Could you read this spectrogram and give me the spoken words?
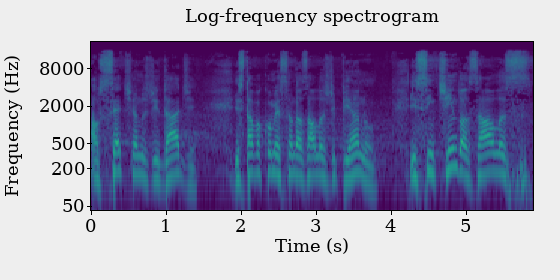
aos sete anos de idade, estava começando as aulas de piano e sentindo as aulas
